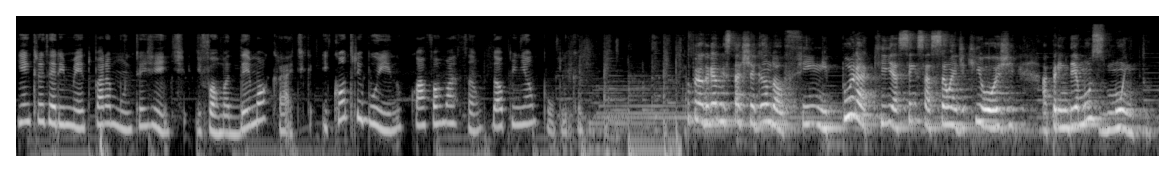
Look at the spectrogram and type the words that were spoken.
e entretenimento para muita gente, de forma democrática e contribuindo com a formação da opinião pública. O programa está chegando ao fim e por aqui a sensação é de que hoje aprendemos muito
